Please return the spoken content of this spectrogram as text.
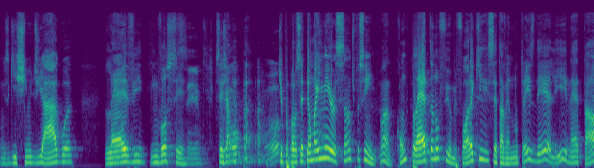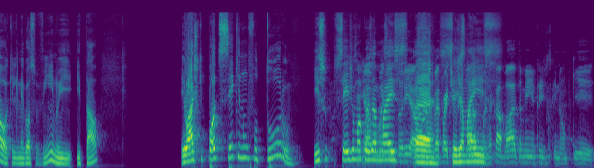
um esguichinho de água leve em você. Você- Você já. Opa! Opa, Tipo, pra você ter uma imersão, tipo assim, mano, completa no filme. Fora que você tá vendo no 3D ali, né, tal, aquele negócio vindo e, e tal. Eu acho que pode ser que num futuro isso seja uma seja coisa mais. sensorial. é, acho que vai partir pra seja esse lado, mais. Mas acabar eu também acredito que não, porque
